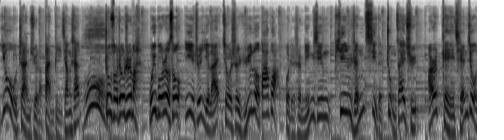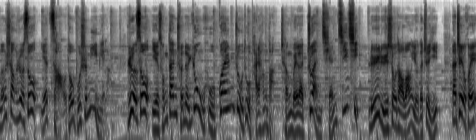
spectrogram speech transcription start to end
又占据了半壁江山。众所周知嘛，微博热搜一直以来就是娱乐八卦或者是明星拼人气的重灾区，而给钱就能上热搜也早都不是秘密了。热搜也从单纯的用户关注度排行榜成为了赚钱机器，屡屡受到网友的质疑。那这回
